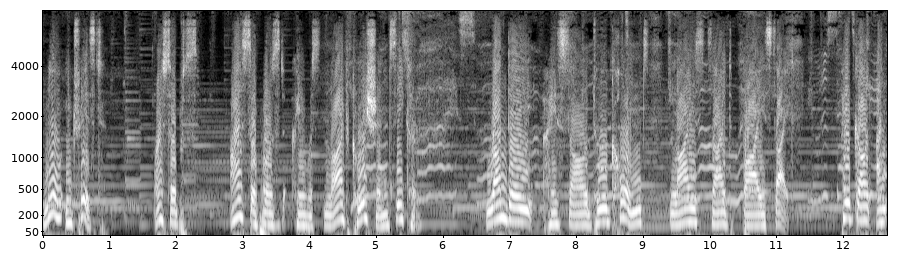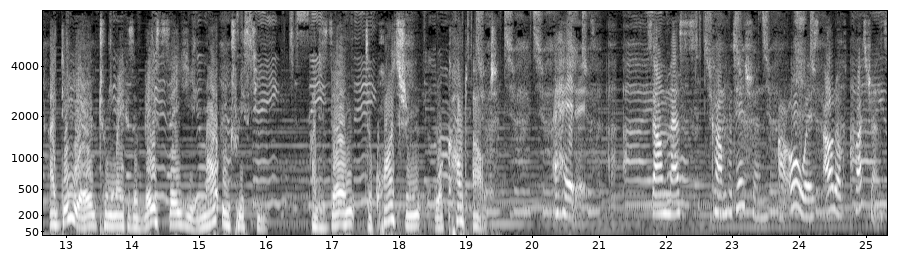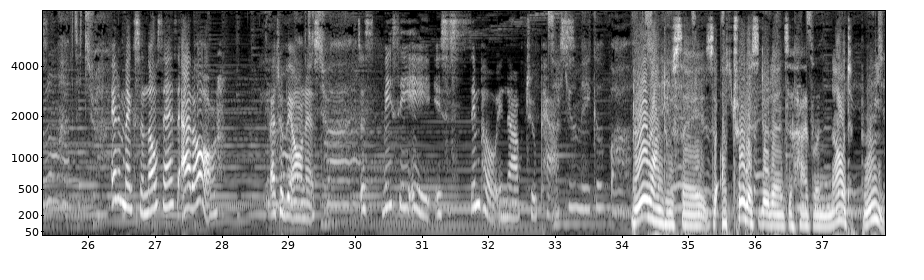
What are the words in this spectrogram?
No interest. I suppose, I supposed he was life question seeker. One day he saw two coins lying side by side. He got an idea to make the VCE more interesting, and then the question was cut out. I hate it. Some math competitions are always out of questions. It makes no sense at all. But to be honest, this VCE is simple enough to pass. Do you want to say the Australian students have a not brain?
